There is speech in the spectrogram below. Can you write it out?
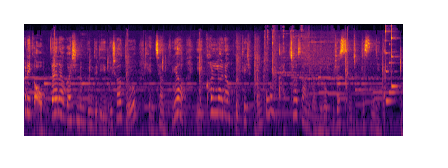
허리가 없다라고 하시는 분들이 입으셔도 괜찮고요. 이 컬러랑 볼켓이랑 꼭 맞춰서 한번 입어보셨으면 좋겠습니다.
